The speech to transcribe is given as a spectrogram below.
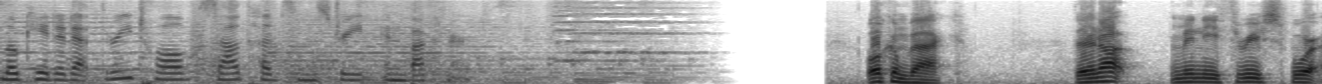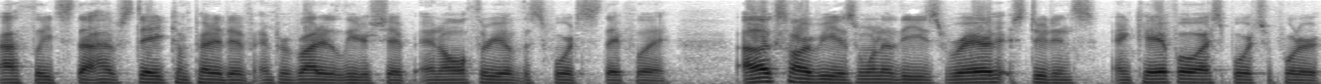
located at 312 South Hudson Street in Buckner. Welcome back. There are not many three sport athletes that have stayed competitive and provided leadership in all three of the sports they play. Alex Harvey is one of these rare students, and KFOI sports reporter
